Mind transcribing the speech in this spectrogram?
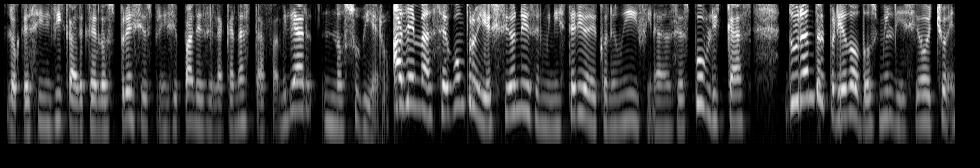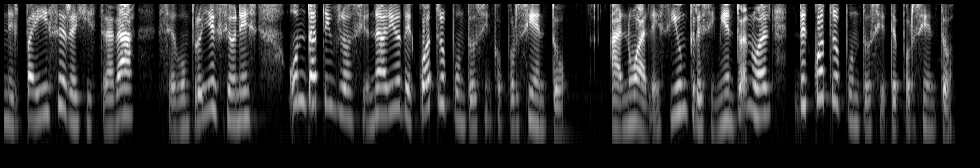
lo que significa que los precios principales de la canasta familiar no subieron. Además, según proyecciones del Ministerio de Economía y Finanzas Públicas, durante el periodo 2018 en el país se registrará, según proyecciones, un dato inflacionario de 4.2%, 3.5% anuales y un crecimiento anual de 4.7%,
